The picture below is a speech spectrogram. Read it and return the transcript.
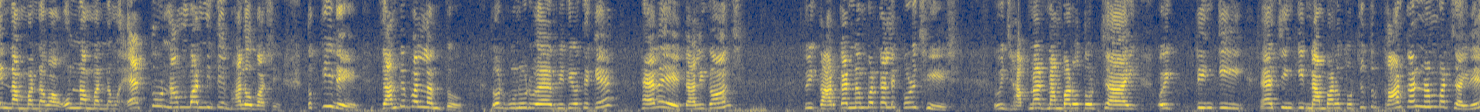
এর নাম্বার নেওয়া, ওর নাম্বার নেওয়া, এত নাম্বার নিতে ভালোবাসে। তো কী রে? জানতে পারলাম তো। তোর বুনুর ভিডিও থেকে? হ্যাঁ রে, টালিগঞ্জ? তুই কার কার নাম্বার কালেক্ট করেছিস? ওই ঝাপনার নাম্বারও তোর চাই, ওই টিঙ্কি হ্যাঁ চিঙ্কির নাম্বারও তোর চাই। তোর কার কার নাম্বার চাই রে?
